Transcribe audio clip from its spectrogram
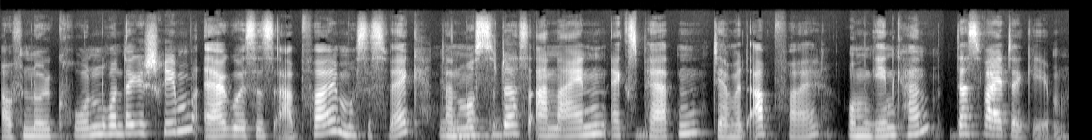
auf null Kronen runtergeschrieben. Ergo ist es Abfall, muss es weg. Dann mhm. musst du das an einen Experten, der mit Abfall umgehen kann, das weitergeben.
